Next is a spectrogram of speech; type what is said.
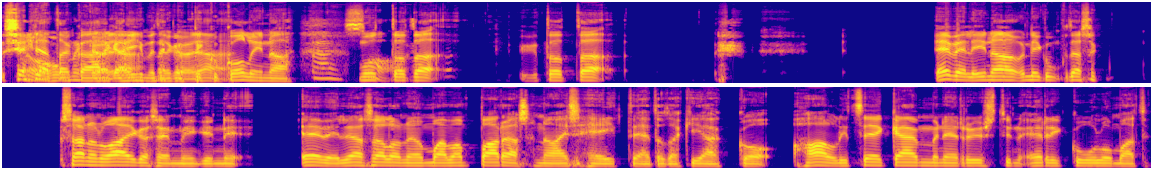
seinän takaa, älkää ihmetelkö pikku kolinaa. Äh, Mutta tota, tota, Evelina on, niin kuin tässä sanonut aikaisemminkin, niin Evelina Salonen on maailman paras naisheittäjä tota kiekkoa. Hallitsee kämmenen rystyn eri kulmat.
